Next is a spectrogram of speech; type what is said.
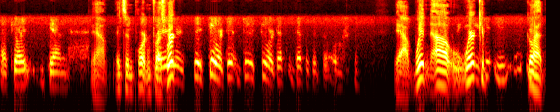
That's right. Again. Yeah, it's important for us. To our, to our deficit, though. Yeah. When, uh, where can go ahead?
